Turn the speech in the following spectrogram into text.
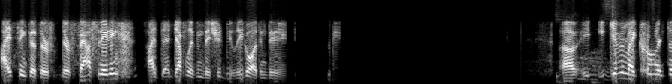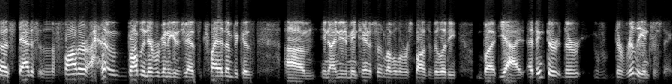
I think that they're they're fascinating. I definitely think they should be legal. I think they. Uh, given my current uh, status as a father, I'm probably never going to get a chance to try them because, um, you know, I need to maintain a certain level of responsibility. But yeah, I think they're they're they're really interesting.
